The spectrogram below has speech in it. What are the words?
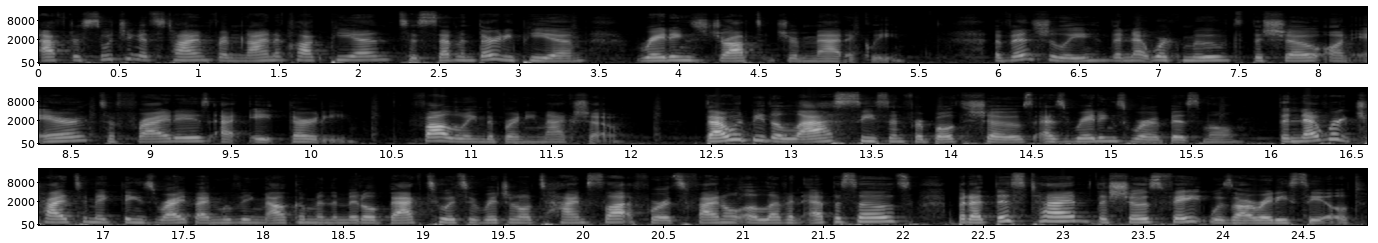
after switching its time from 9 o'clock p.m. to 7:30 p.m., ratings dropped dramatically. Eventually, the network moved the show on air to Fridays at 8:30, following the Bernie Mac show. That would be the last season for both shows as ratings were abysmal. The network tried to make things right by moving Malcolm in the Middle back to its original time slot for its final 11 episodes, but at this time, the show's fate was already sealed.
